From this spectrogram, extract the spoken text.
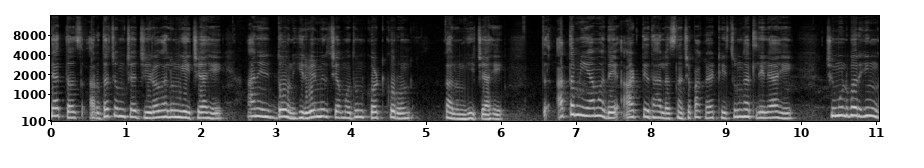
त्यातच अर्धा चमचा जिरं घालून घ्यायचे आहे आणि दोन हिरव्या मिरच्या मधून कट करून घालून घ्यायचे आहे. तर आता मी यामध्ये आठ ते दहा लसणाच्या पाकळ्या ठेचून घातलेल्या आहे. चिमूटभर हिंग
